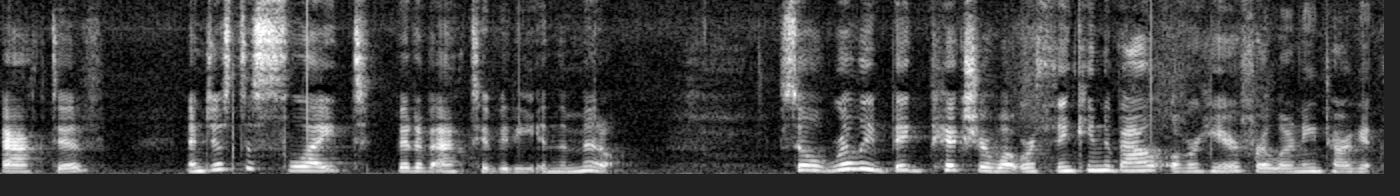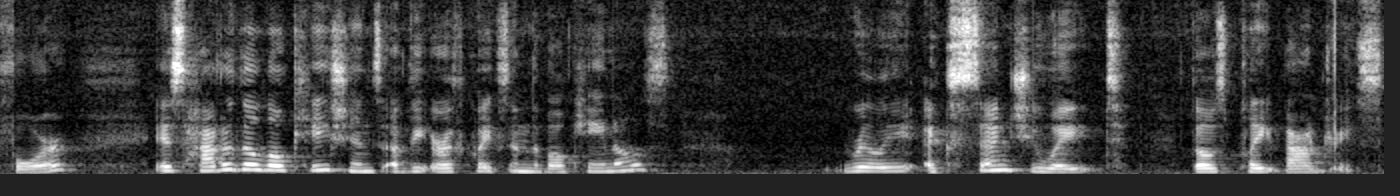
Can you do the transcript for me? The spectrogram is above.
active and just a slight bit of activity in the middle. So really big picture, what we're thinking about over here for learning target four is how do the locations of the earthquakes and the volcanoes really accentuate those plate boundaries,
